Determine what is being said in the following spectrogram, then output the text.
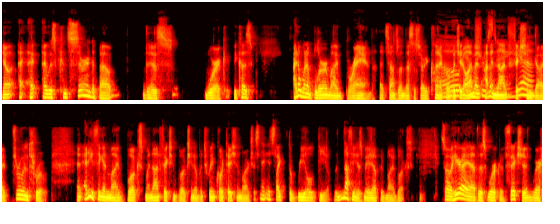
you know I, I, I was concerned about this work because I don't want to blur my brand. That sounds unnecessary clinical, but you know I'm a I'm a oh, nonfiction Yeah. guy through and through. And anything in my books, my nonfiction books, you know, between quotation marks, it's, it's like the real deal. Nothing is made up in my books. So here I have this work of fiction where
